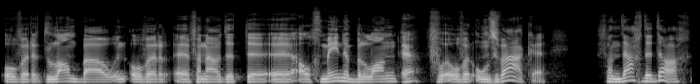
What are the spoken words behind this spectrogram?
over het landbouw en over vanuit het ja. algemene belang ja. voor, over ons waken. Vandaag de dag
